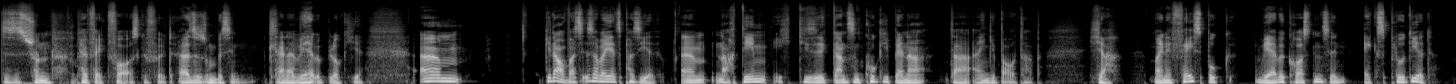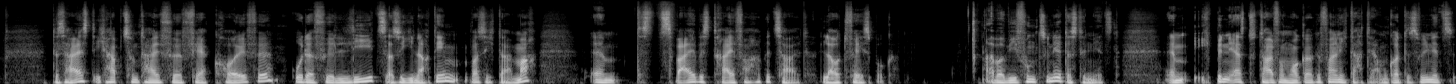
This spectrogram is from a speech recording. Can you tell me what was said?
das ist schon perfekt vorausgefüllt. Also so ein bisschen kleiner Werbeblock hier. Ähm, genau, was ist aber jetzt passiert? Ähm, nachdem ich diese ganzen Cookie-Banner da eingebaut habe. Ja, meine Facebook-Werbekosten sind explodiert. Das heißt, ich habe zum Teil für Verkäufe oder für Leads, also je nachdem, was ich da mache, ähm, das zwei- bis dreifache bezahlt, laut Facebook. Aber wie funktioniert das denn jetzt? Ähm, ich bin erst total vom Hocker gefallen. Ich dachte, ja, um Gottes Willen, jetzt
